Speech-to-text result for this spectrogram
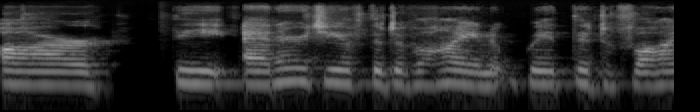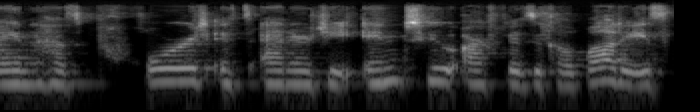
are the energy of the divine, with the divine has poured its energy into our physical bodies.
